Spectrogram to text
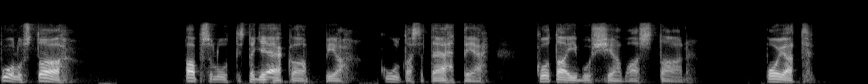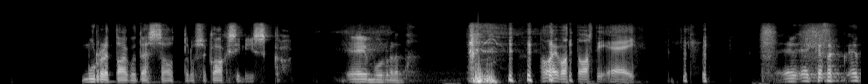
puolustaa absoluuttista jääkaappia, kultaista tähteä, Kota Ibushia vastaan. Pojat, murretaanko tässä ottelussa kaksi niskaa? Ei murreta. Toivottavasti ei. E- Eikä sä, et,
